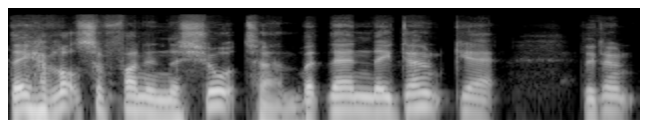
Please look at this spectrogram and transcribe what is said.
they have lots of fun in the short term, but then they don't get, they don't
